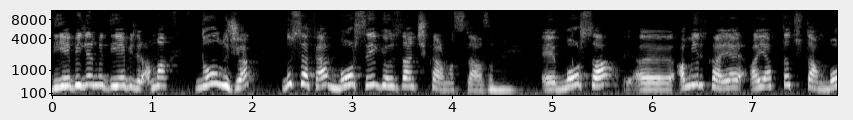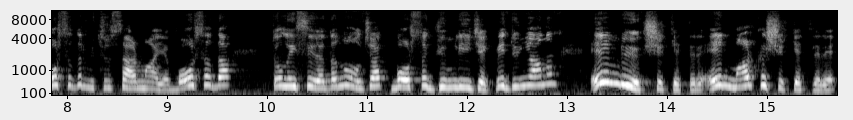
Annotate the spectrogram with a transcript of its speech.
diyebilir mi? Diyebilir ama ne olacak? Bu sefer borsayı gözden çıkarması lazım. E, borsa e, Amerika'ya ayakta tutan borsadır bütün sermaye. Borsada dolayısıyla da ne olacak? Borsa gümleyecek ve dünyanın en büyük şirketleri, en marka şirketleri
